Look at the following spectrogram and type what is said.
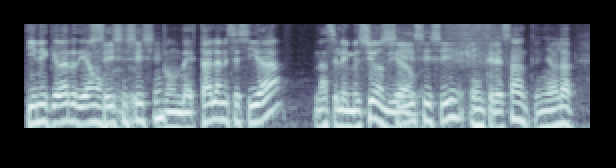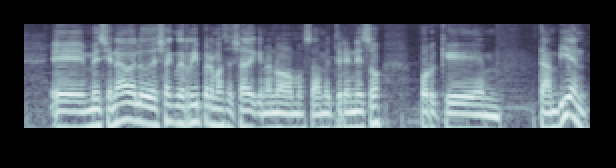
tiene que ver, digamos, sí, sí, sí, donde está la necesidad, nace la invención, digamos. Sí, sí, sí, interesante, ni hablar. mencionaba lo de Jack the Ripper, más allá de que no nos vamos a meter en eso, porque mm, también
